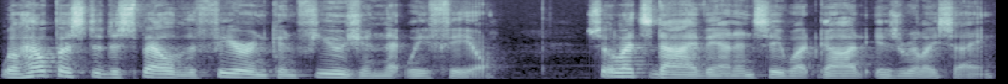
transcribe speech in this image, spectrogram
will help us to dispel the fear and confusion that we feel. So let's dive in and see what God is really saying.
